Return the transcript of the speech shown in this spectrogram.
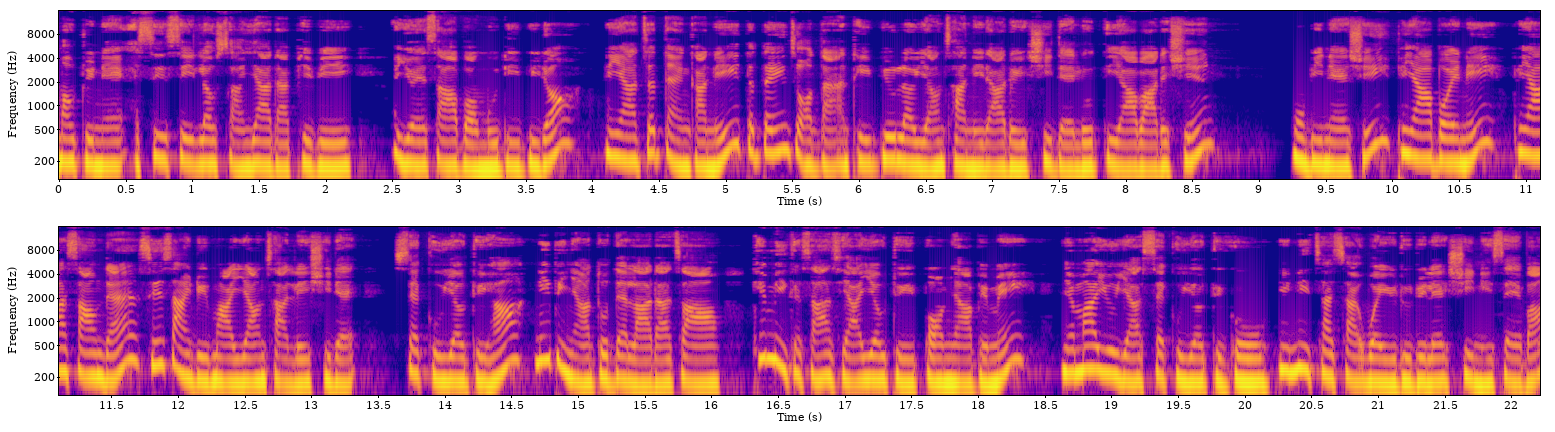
မောက်တွေနဲ့အစီအစီလောက်ဆောင်ရတာဖြစ်ပြီးအရွယ်စားပေါ်မူတည်ပြီးတော့နေရာစက်တန်ကနေတသိန်းကျော်တန်အထိပြုတ်လောက်ရောင်းချနေတာတွေရှိတယ်လို့သိရပါတယ်ရှင်။မွန်ပြည်နယ်ရှိဖျားပွဲနဲ့ဖျားဆောင်တန်စေးဆိုင်တွေမှာရောင်းချလေးရှိတဲ့စက်ကူရုပ်တွေဟာနှိပညာတိုးတက်လာတာကြောင့်ခင်မီကစားစရာရုပ်တွေပေါ်များပေမယ့် မြမယူရာဆက်ကူရုပ်တွေကိုနှစ်နှစ်ခြိုက်ခြိုက်ဝယ်ယူသူတွေလည်းရှိနေစေပါ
